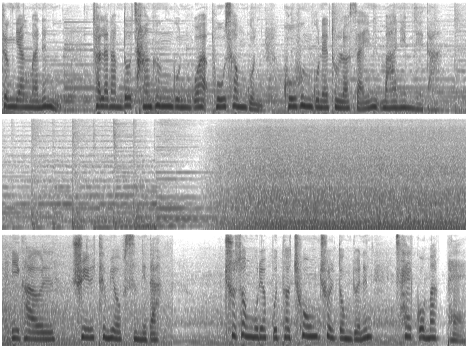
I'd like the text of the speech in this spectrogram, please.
등량만은 전라남도 장흥군과 보성군, 고흥군에 둘러싸인 만입니다. 이 가을 쉴 틈이 없습니다. 추석 무렵부터 총 출동되는 새꼬막 배.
